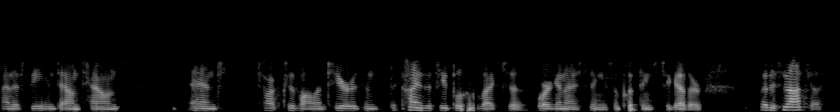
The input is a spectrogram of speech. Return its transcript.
kind of be in downtowns and talk to volunteers and the kinds of people who like to organize things and put things together. But it's not just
